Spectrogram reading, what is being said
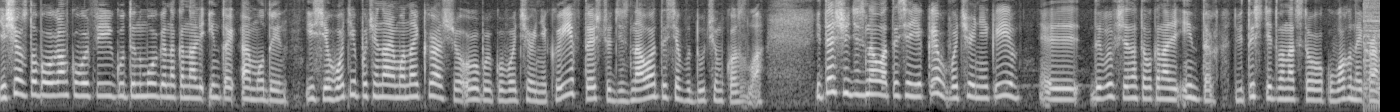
І ще з доброго ранку в ефірі Гутен Морген на каналі Інтер М1. І сьогодні починаємо найкращу рубрику Вечірній Київ те, що дізнаватися ведучим козла. І те, що дізнаватися, яке вечірній Київ е, дивився на телеканалі Інтер 2012 року. Увага на екран.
